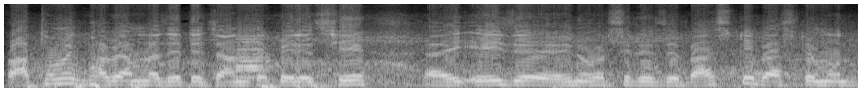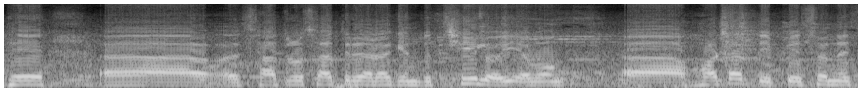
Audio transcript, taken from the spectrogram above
প্রাথমিকভাবে আমরা যেটা জানতে পেরেছি এই যে ইউনিভার্সিটির যে বাসটি বাসটির মধ্যে ছাত্রছাত্রীরা কিন্তু ছিলই এবং হঠাৎই পেছনের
